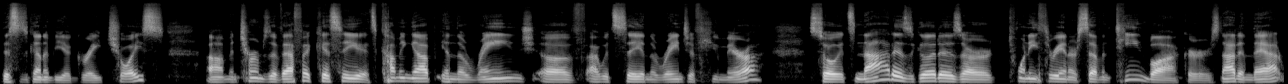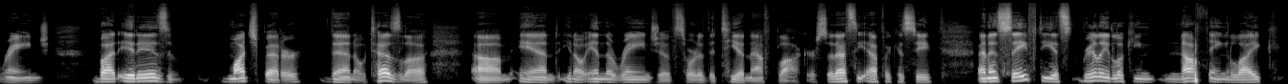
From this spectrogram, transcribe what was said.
this is going to be a great choice. Um, in terms of efficacy, it's coming up in the range of, I would say, in the range of Humira. So it's not as good as our 23 and our 17 blockers, not in that range, but it is much better than Otezla Um, and you know in the range of sort of the TNF blocker. So that's the efficacy, and then safety. It's really looking nothing like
